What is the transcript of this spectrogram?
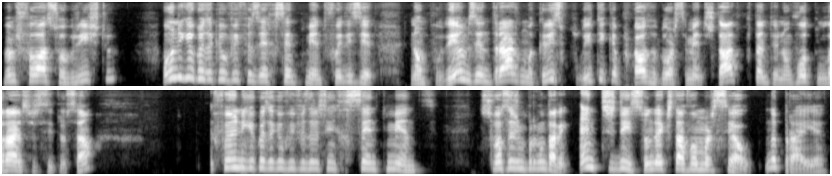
vamos falar sobre isto. A única coisa que eu vi fazer recentemente foi dizer não podemos entrar numa crise política por causa do orçamento de Estado, portanto eu não vou tolerar esta situação. Foi a única coisa que eu vi fazer assim recentemente. Se vocês me perguntarem, antes disso, onde é que estava o Marcelo? Na praia.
